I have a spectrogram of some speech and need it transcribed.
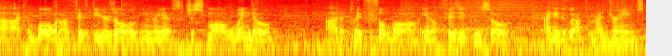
Uh, I can bowl when I'm 50 years old. You know, you have such a small window uh, to play football, you know, physically, so I need to go after my dreams.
